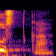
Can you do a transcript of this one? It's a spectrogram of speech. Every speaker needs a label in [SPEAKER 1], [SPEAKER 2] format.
[SPEAKER 1] Хустка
